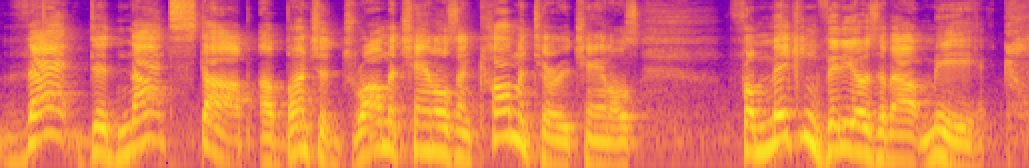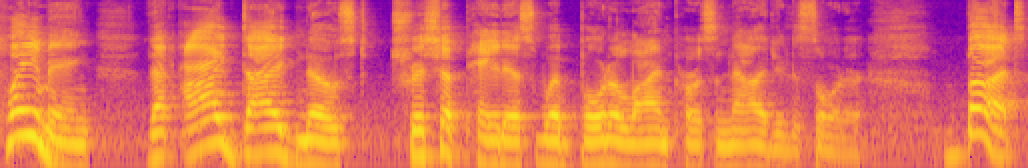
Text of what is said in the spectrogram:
that did not stop a bunch of drama channels and commentary channels from making videos about me claiming that I diagnosed Trisha Paytas with borderline personality disorder. But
